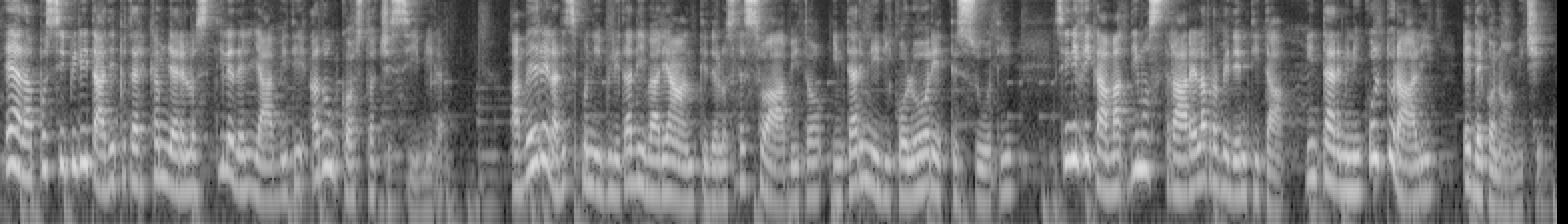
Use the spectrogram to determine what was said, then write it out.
e ha la possibilità di poter cambiare lo stile degli abiti ad un costo accessibile. Avere la disponibilità di varianti dello stesso abito in termini di colori e tessuti significava dimostrare la propria identità in termini culturali ed economici.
